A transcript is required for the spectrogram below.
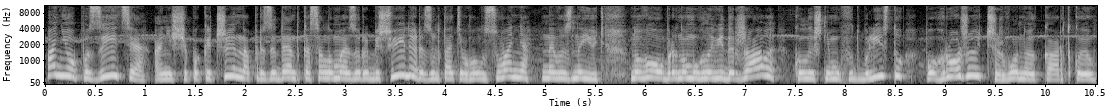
Ані опозиція, ані ще поки чинна президентка Саломе Зоробішвілі результатів голосування не визнають. Новообраному главі держави, колишньому футболісту, погрожують червоною карткою.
